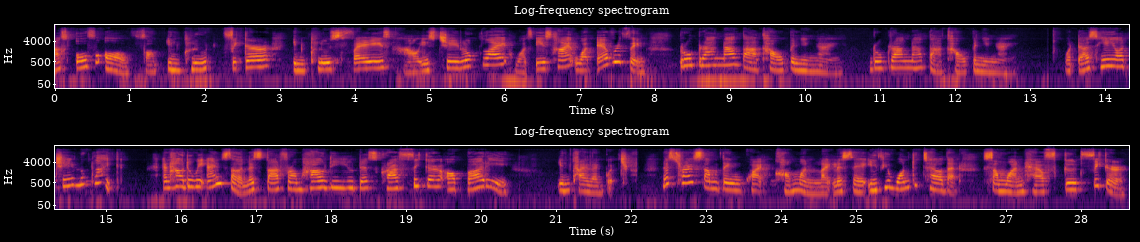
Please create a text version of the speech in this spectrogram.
ask overall from include figure includes face how is she look like what is height what everything รูปร่างหน้าตาเขาเป็นยังไง รูปร่างหน้าตาเขาเป็นยังไง what does he or she look like And how do we answer? Let's start from how do you describe figure or body in Thai language? Let's try something quite common. Like let's say if you want to tell that someone have good figure,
